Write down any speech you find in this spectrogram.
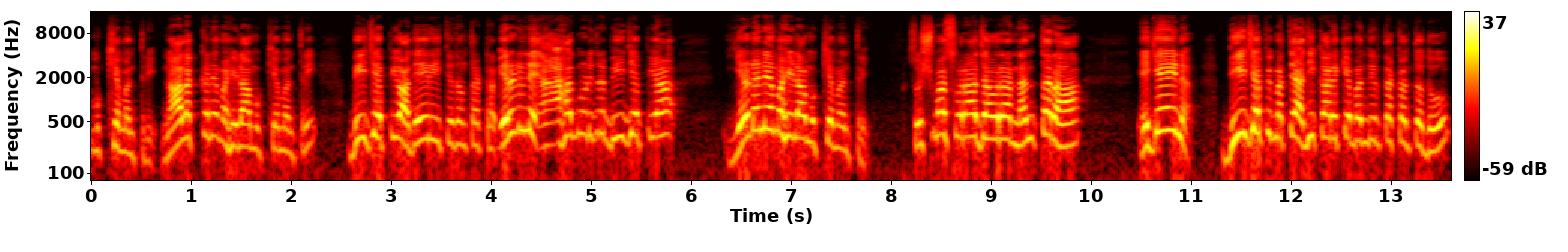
ಮುಖ್ಯಮಂತ್ರಿ, ನಾಲ್ಕನೇ ಮಹಿಳಾ ಮುಖ್ಯಮಂತ್ರಿ ಬಿ ಜೆ ಪಿಯು ಅದೇ ರೀತಿಯಾದಂಥ ಟ್ರ ಎರಡನೇ ಹಾಗೆ ನೋಡಿದರೆ ಬಿ ಜೆ ಪಿಯ ಎರಡನೇ ಮಹಿಳಾ ಮುಖ್ಯಮಂತ್ರಿ ಸುಷ್ಮಾ ಸ್ವರಾಜ್ ಅವರ ನಂತರ ಎಗೈನ್ ಬಿಜೆಪಿ ಮತ್ತೆ ಅಧಿಕಾರಕ್ಕೆ ಬಂದಿರತಕ್ಕಂಥದ್ದು.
